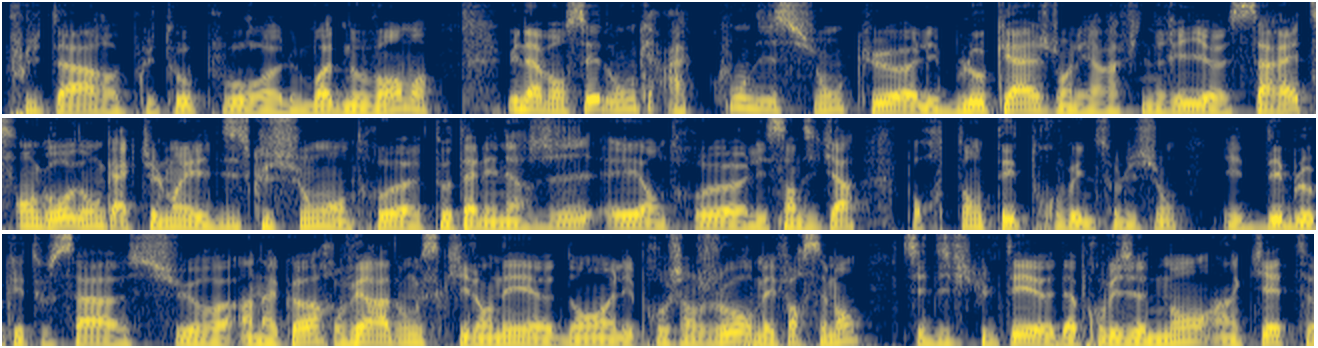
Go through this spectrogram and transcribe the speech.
plus tard, plutôt pour le mois de novembre. Une avancée donc à condition que les blocages dans les raffineries s'arrêtent. En gros donc actuellement il y a des discussions entre Total Energy et entre les syndicats pour tenter de trouver une solution et débloquer tout ça sur un accord. On verra donc ce qu'il en est dans les prochains jours, mais forcément ces difficultés d'approvisionnement inquiètent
